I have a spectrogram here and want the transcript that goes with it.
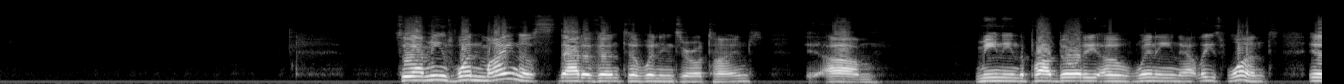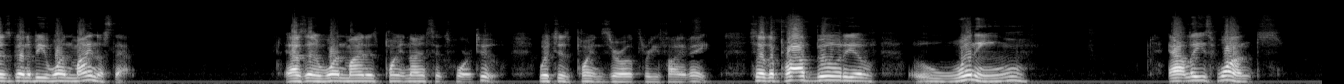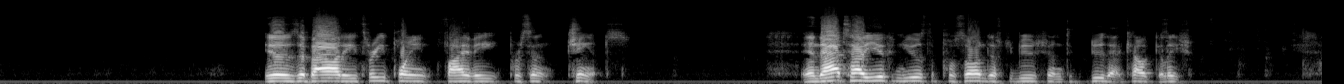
So that means 1 minus that event of winning zero times, um, meaning the probability of winning at least once is going to be 1 minus that as in 1 minus 0.9642, which is 0.0358. So the probability of winning at least once is about a 3.58% chance. And that's how you can use the Poisson distribution to do that calculation.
